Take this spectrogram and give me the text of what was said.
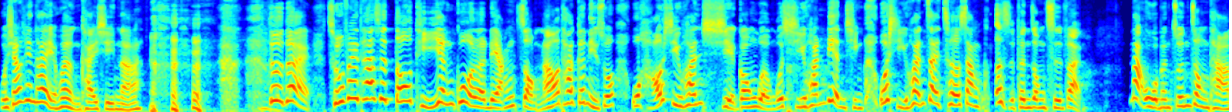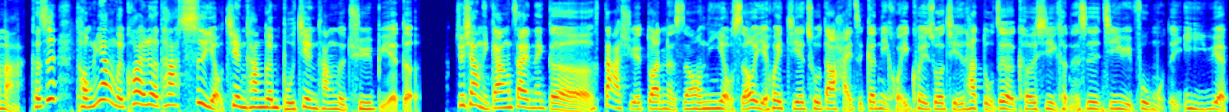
我相信他也会很开心呐、对不对？除非他是都体验过了两种，然后他跟你说：“我好喜欢写公文，我喜欢练琴，我喜欢在车上二十分钟吃饭。”那我们尊重他嘛。可是同样的快乐，它是有健康跟不健康的区别的。就像你刚刚在那个大学端的时候，你有时候也会接触到孩子跟你回馈说，其实他读这个科系可能是基于父母的意愿。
